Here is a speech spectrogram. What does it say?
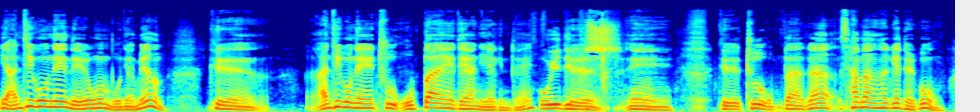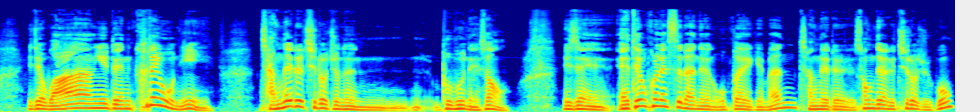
이 안티고네 내용은 뭐냐면 그 안티고네의 두 오빠에 대한 이야기인데. 오이디푸스. 그, 네. 그두 오빠가 사망하게 되고 이제 왕이 된 크레온이 장례를 치러주는 부분에서 이제 에테오클레스라는 오빠에게만 장례를 성대하게 치러주고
